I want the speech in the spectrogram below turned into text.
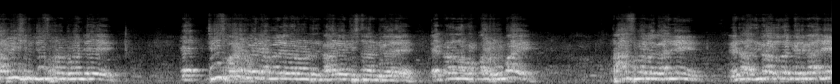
కమిషన్ తీసుకున్నటువంటి ఎ- ఎమ్మెల్యే గారు ఉంటుంది కాళీ కృష్ణారెడ్డి గారే. ఎక్కడన్నా ఒక్క రూపాయి ట్రాన్స్ఫర్లు కానీ లేదా అధికారుల దగ్గర కానీ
